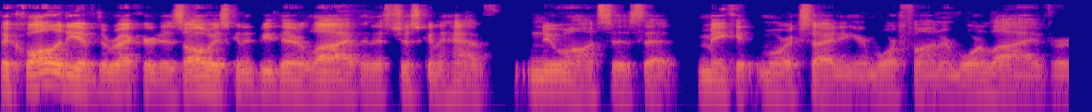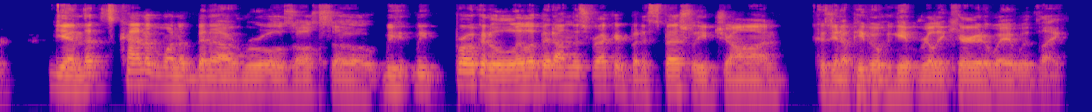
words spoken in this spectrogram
the quality of the record is always going to be there live and it's just going to have nuances that make it more exciting or more fun or more live or yeah, and that's kind of one of been our rules. Also, we we broke it a little bit on this record, but especially John, because you know people would get really carried away with like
